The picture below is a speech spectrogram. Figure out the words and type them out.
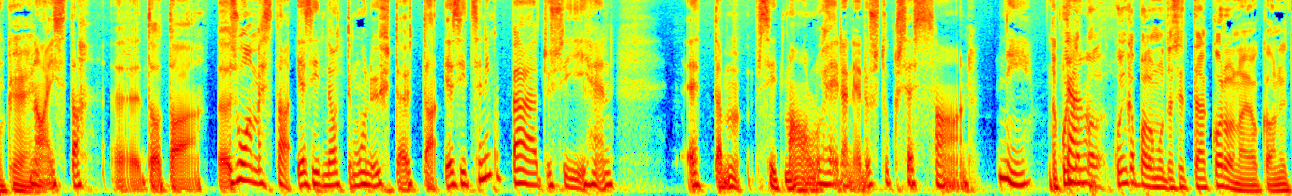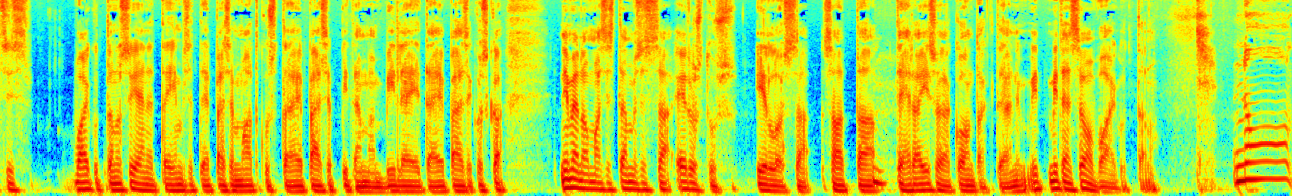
okay. naista ö, tota, Suomesta. Ja sitten ne otti mun yhteyttä. Ja sitten se niin kuin päätyi siihen, että sit mä oon ollut heidän edustuksessaan. Niin. No kuinka, pal- kuinka paljon muuten sitten tämä korona, joka on nyt siis vaikuttanut siihen, että ihmiset ei pääse matkustaa, ei pääse pitämään bileitä, ei pääse, koska nimenomaan siis tämmöisessä edustusilloissa saattaa mm. tehdä isoja kontakteja, niin mi- miten se on vaikuttanut? No,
